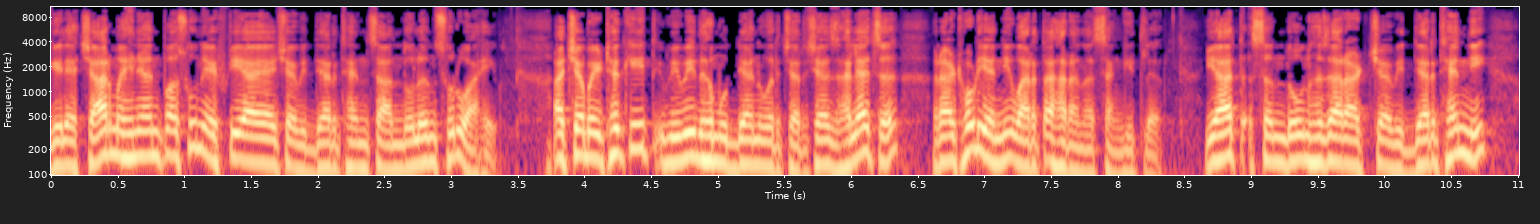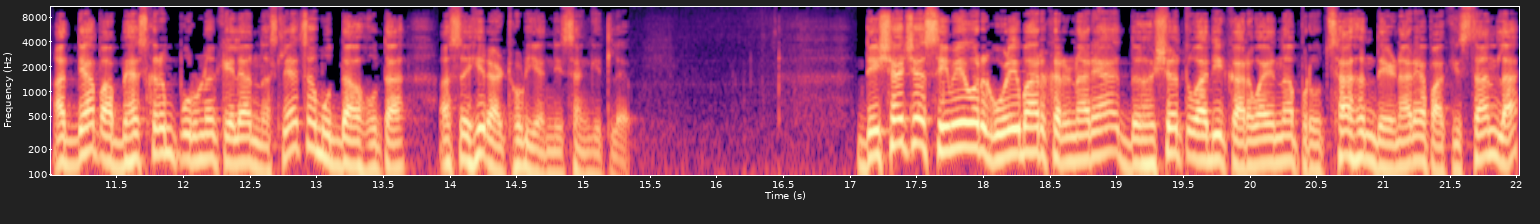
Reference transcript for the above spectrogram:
गेल्या चार महिन्यांपासून एफटीआयआयच्या विद्यार्थ्यांचं आंदोलन सुरू आहे. आजच्या बैठकीत विविध मुद्द्यांवर चर्चा झाल्याचं राठोड यांनी वार्ताहरांना सांगितलं. यात सन दोन हजार आठच्या विद्यार्थ्यांनी अद्याप अभ्यासक्रम पूर्ण केला नसल्याचा मुद्दा होता असंही राठोड यांनी सांगितलं. देशाच्या सीमेवर गोळीबार करणाऱ्या दहशतवादी कारवायांना प्रोत्साहन देणाऱ्या पाकिस्तानला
